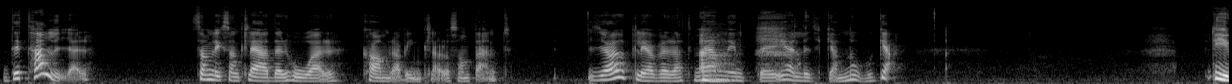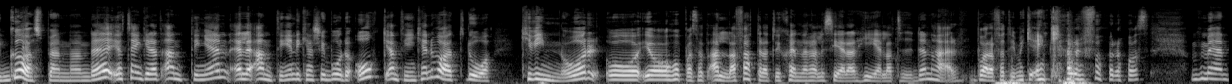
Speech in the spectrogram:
detaljer. Som liksom kläder, hår, kameravinklar och sånt där. Jag upplever att män ah. inte är lika noga. Det är ju görspännande. Jag tänker att antingen, eller antingen, det kanske är både och, antingen kan det vara att då kvinnor, och jag hoppas att alla fattar att vi generaliserar hela tiden här, bara för att det är mycket enklare för oss. Men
